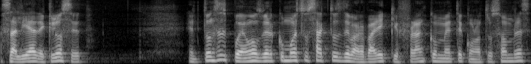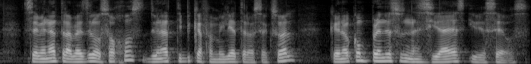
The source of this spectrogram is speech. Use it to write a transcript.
salida de closet, entonces podemos ver cómo estos actos de barbarie que Frank comete con otros hombres se ven a través de los ojos de una típica familia heterosexual que no comprende sus necesidades y deseos.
